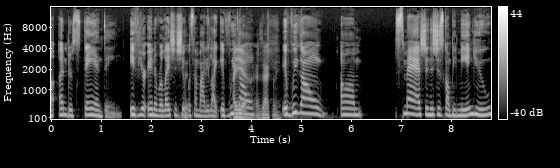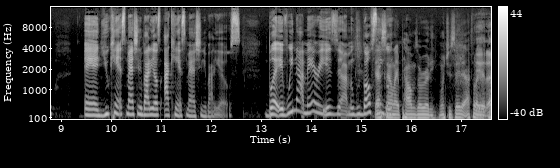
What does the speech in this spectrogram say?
a understanding if you're in a relationship with somebody. Like if we Ah, yeah, gon' exactly. if we gon' um smash, then it's just gonna be me and you, and you can't smash anybody else. I can't smash anybody else. But if we not married, is I mean we both That single. sound like problems already. Once you say that, I feel like Yeah, it's that,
